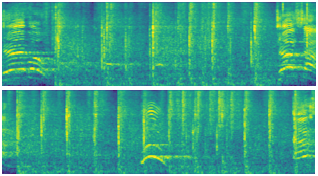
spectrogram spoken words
Devil. Jasa. Woo. S.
